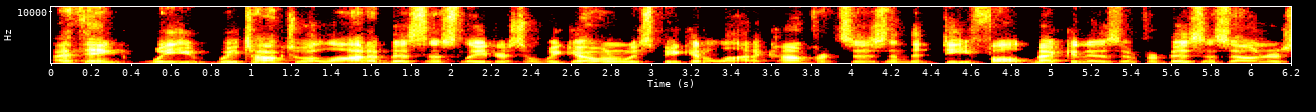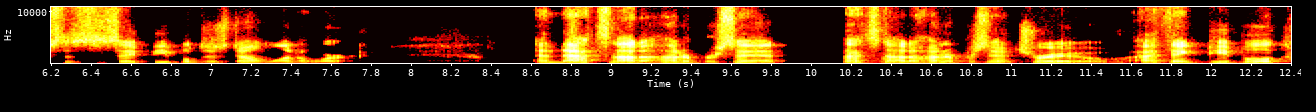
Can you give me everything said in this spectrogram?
I think we we talk to a lot of business leaders and we go and we speak at a lot of conferences, and the default mechanism for business owners is to say people just don't want to work, and that's not hundred percent that's not 100% true. I think people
